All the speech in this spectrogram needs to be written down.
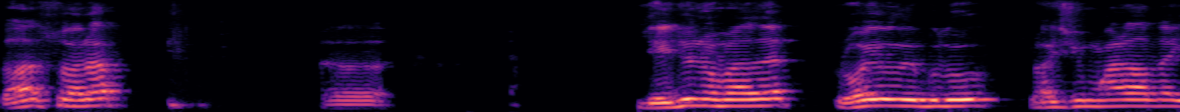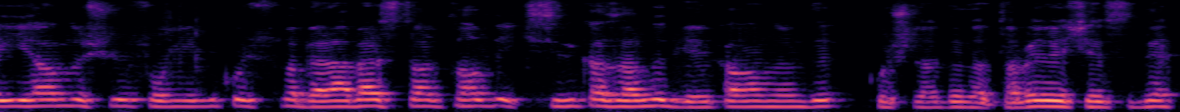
Daha sonra e, 7 numaralı Royal Blue Rajim Maral'la iyi anlaşıyor. Son 7 koşusunda beraber start aldı. İkisini kazandı. Geri kalanlarında koşularda da tabela içerisinde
